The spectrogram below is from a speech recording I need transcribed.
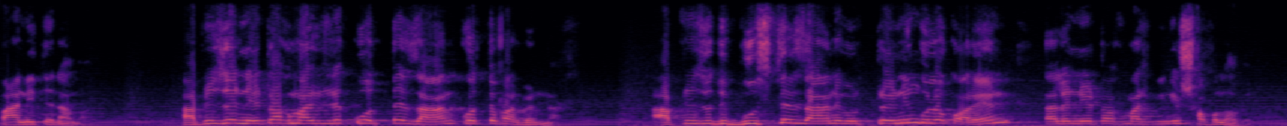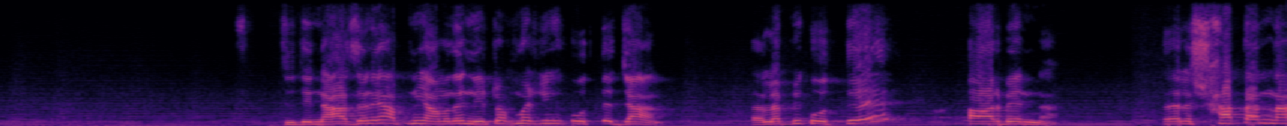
পানিতে নামা। আপনি যদি নেটওয়ার্ক মার্কেটিং করতে যান, করতে পারবেন না। আপনি যদি বুঝতে যান এবং ট্রেনিংগুলো করেন, তাহলে নেটওয়ার্ক মার্কেটিংয়ে সফল হবে। যদি না জেনে আপনি আমাদের নেটওয়ার্ক মার্কেটিং করতে যান, তাহলে আপনি করতে পারবেন না। তাহলে সাঁতার না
